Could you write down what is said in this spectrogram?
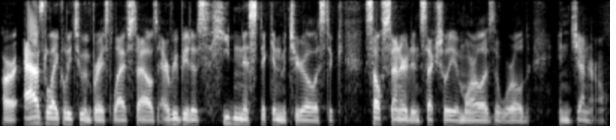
are as likely to embrace lifestyles every bit as hedonistic and materialistic, self-centered and sexually immoral as the world in general.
